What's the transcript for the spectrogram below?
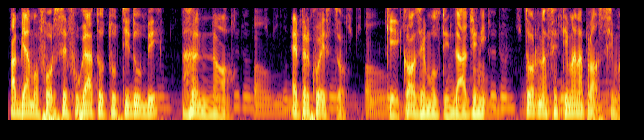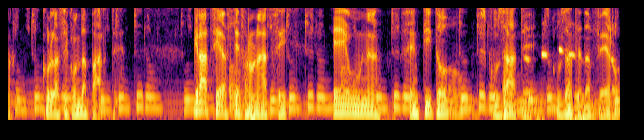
Abbiamo forse fugato tutti i dubbi? No. È per questo che Cose Molto Indagini torna settimana prossima con la seconda parte. Grazie a Stefano Nazzi e un sentito scusate, scusate davvero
